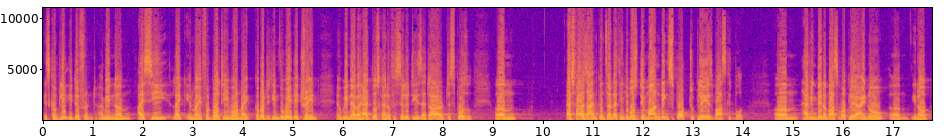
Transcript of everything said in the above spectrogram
it's completely different. I mean, um, I see like in my football team or my kabaddi team, the way they train, and we never had those kind of facilities at our disposal. Um, as far as I'm concerned, I think the most demanding sport to play is basketball. Um, having been a basketball player, I know, um, you know,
